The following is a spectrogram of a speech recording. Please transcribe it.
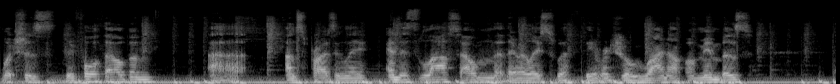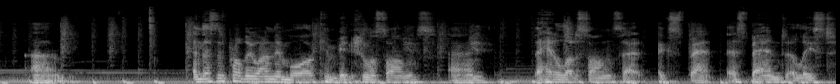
which is their fourth album, uh, unsurprisingly, and it's the last album that they released with the original lineup of members. Um, and this is probably one of their more conventional songs. Um, they had a lot of songs that expand, spanned at least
